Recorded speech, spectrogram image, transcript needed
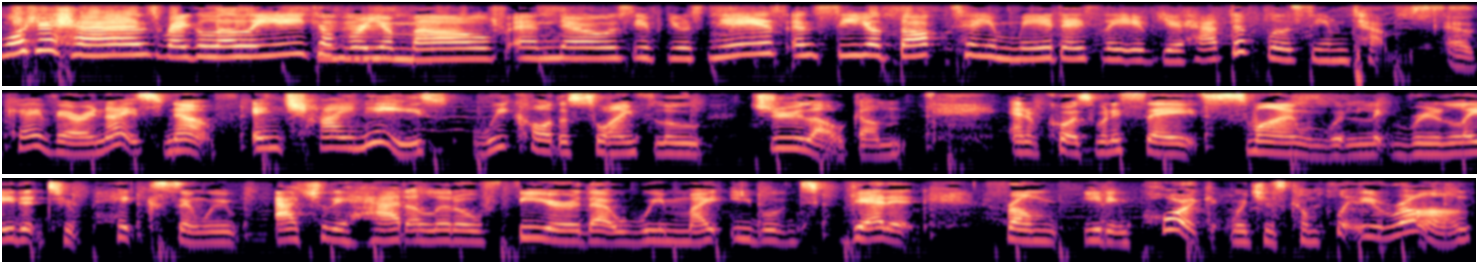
Wash your hands regularly, cover your mouth and nose if you sneeze, and see your doctor immediately if you have the flu symptoms. Okay, very nice. Now, in Chinese, we call the swine flu 猪流感. And of course, when I say swine we related to pigs, and we actually had a little fear that we might even get it from eating pork, which is completely wrong.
